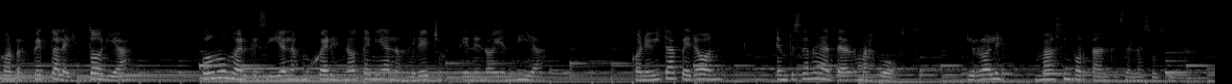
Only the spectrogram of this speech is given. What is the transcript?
Con respecto a la historia, podemos ver que si bien las mujeres no tenían los derechos que tienen hoy en día, con Evita Perón empezaron a tener más voz y roles más importantes en la sociedad.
